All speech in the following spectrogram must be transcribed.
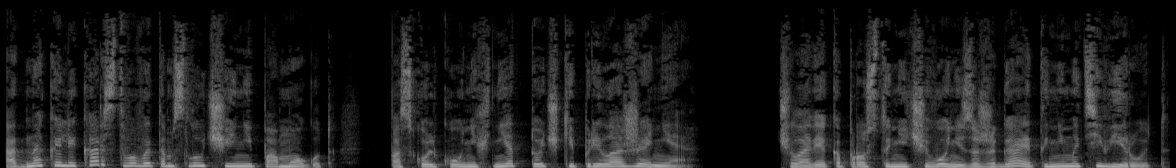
Однако лекарства в этом случае не помогут, поскольку у них нет точки приложения. Человека просто ничего не зажигает и не мотивирует.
